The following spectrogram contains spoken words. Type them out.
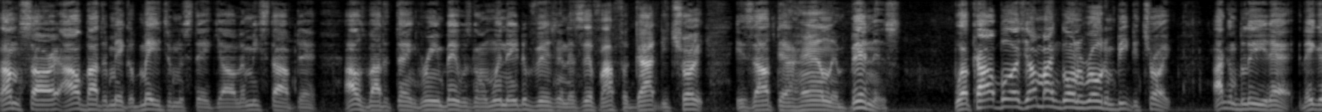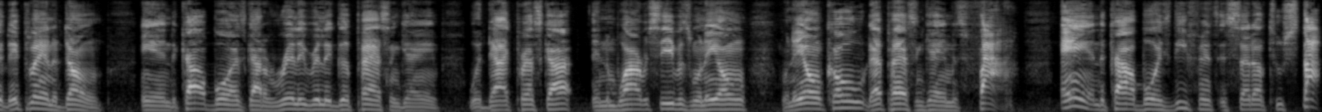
I'm sorry. I was about to make a major mistake, y'all. Let me stop that. I was about to think Green Bay was going to win their division as if I forgot Detroit is out there handling business. Well, Cowboys, y'all might go on the road and beat Detroit. I can believe that. They they play in the dome. And the Cowboys got a really, really good passing game with Dak Prescott and the wide receivers when they on when they on cold, that passing game is fire. And the Cowboys defense is set up to stop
